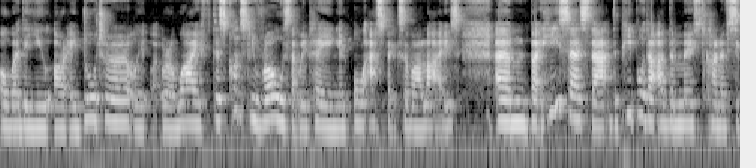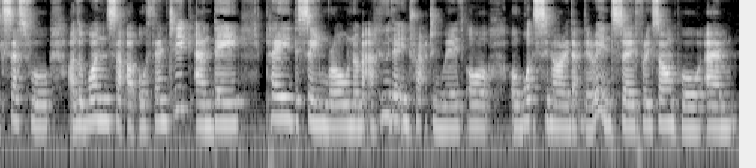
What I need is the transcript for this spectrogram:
or whether you are a daughter or, or a wife, there's constantly roles that we're playing in all aspects of our lives. Um, but he says that the people that are the most kind of successful are the ones that are authentic and they play the same role no matter who they're interacting with or or what scenario that they're in. So, for example, um,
